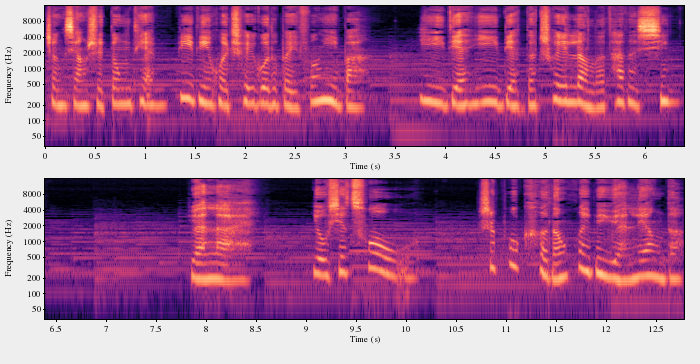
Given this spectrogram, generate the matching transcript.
正像是冬天必定会吹过的北风一般。一点一点的吹冷了他的心。原来，有些错误是不可能会被原谅的。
